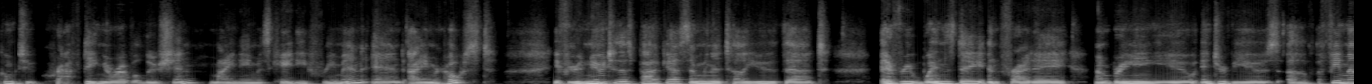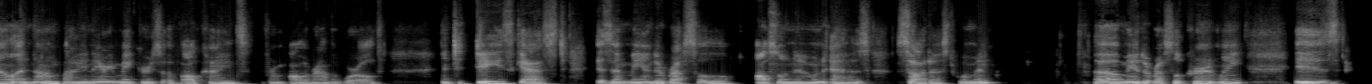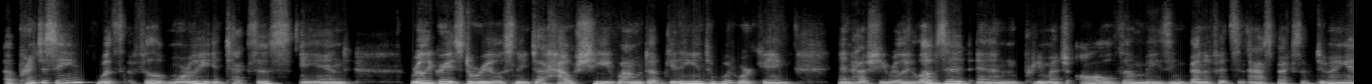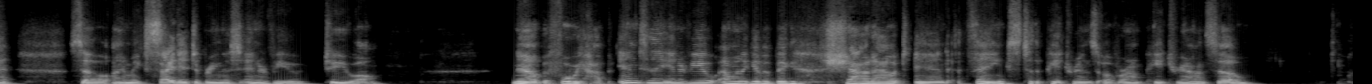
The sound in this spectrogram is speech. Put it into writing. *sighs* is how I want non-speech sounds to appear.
Welcome to Crafting a Revolution. My name is Katie Freeman and I am your host. If you're new to this podcast, I'm going to tell you that every Wednesday and Friday, I'm bringing you interviews of female and non binary makers of all kinds from all around the world. And today's guest is Amanda Russell, also known as Sawdust Woman. Uh, Amanda Russell currently is apprenticing with Philip Morley in Texas and really great story listening to how she wound up getting into woodworking and how she really loves it and pretty much all the amazing benefits and aspects of doing it. So I'm excited to bring this interview to you all. Now, before we hop into the interview, I want to give a big shout out and thanks to the patrons over on Patreon. So,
